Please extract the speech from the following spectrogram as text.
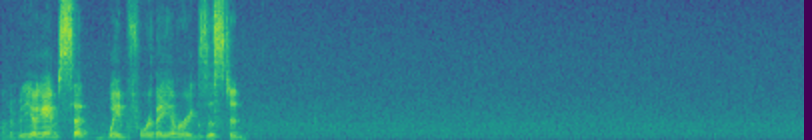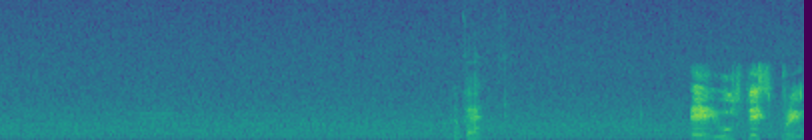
on a video game set way before they ever existed. Okay. Hey, who's this prick?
